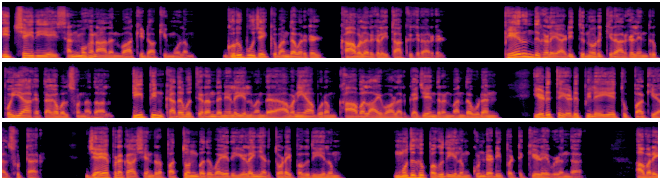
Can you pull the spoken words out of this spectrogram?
இச்செய்தியை சண்முகநாதன் வாக்கி டாக்கி மூலம் குரு பூஜைக்கு வந்தவர்கள் காவலர்களை தாக்குகிறார்கள். பேருந்துகளை அடித்து நொறுக்கிறார்கள் என்று பொய்யாக தகவல் சொன்னதால் டீப்பின் கதவு திறந்த நிலையில் வந்த அவனியாபுரம் காவல் ஆய்வாளர் கஜேந்திரன் வந்தவுடன் எடுத்த எடுப்பிலேயே துப்பாக்கியால் சுட்டார். ஜெயபிரகாஷ் என்ற பத்தொன்பது வயது இளைஞர் தொடைப்பகுதியிலும் முதுகு பகுதியிலும் குண்டடிப்பட்டு கீழே விழுந்தார். அவரை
